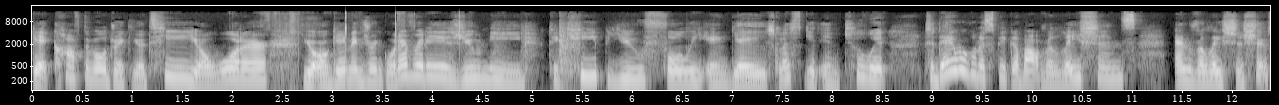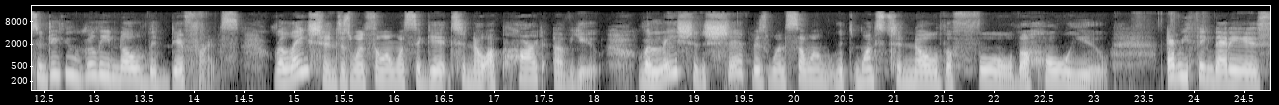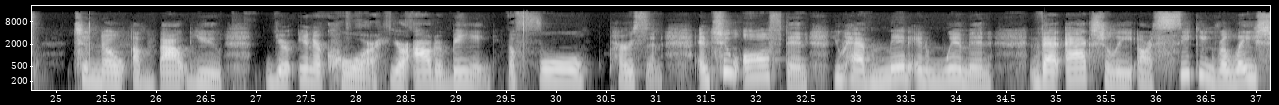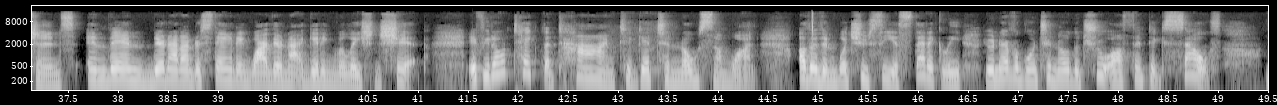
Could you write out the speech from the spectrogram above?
Get comfortable, drink your tea, your water, your organic drink, whatever it is you need to keep you fully engaged. Let's get into it. Today, we're going to speak about relations and relationships. And do you really know the difference? Relations is when someone wants to get to know a part of you. Relationship is when someone wants to know the full, the whole you, everything that is to know about you, your inner core, your outer being, the full person. And too often you have men and women that actually are seeking relations and then they're not understanding why they're not getting relationship. If you don't take the time to get to know someone other than what you see aesthetically, you're never going to know the true authentic self,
